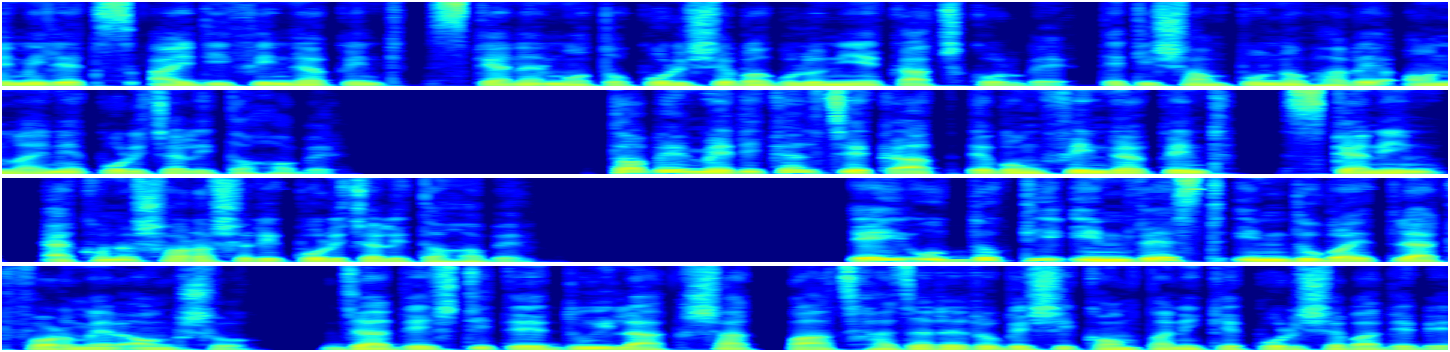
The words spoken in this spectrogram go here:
এমিরেটস আইডি ফিঙ্গারপ্রিন্ট স্ক্যানের মতো পরিষেবাগুলো নিয়ে কাজ করবে। এটি সম্পূর্ণভাবে অনলাইনে পরিচালিত হবে। তবে মেডিকেল চেক আপ এবং ফিঙ্গারপ্রিন্ট স্ক্যানিং এখনও সরাসরি পরিচালিত হবে। এই উদ্যোগটি ইনভেস্ট ইন দুবাই প্ল্যাটফর্মের অংশ, যা দেশটিতে দুই লাখ সাত পাঁচ হাজারেরও বেশি কোম্পানিকে পরিষেবা দেবে।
